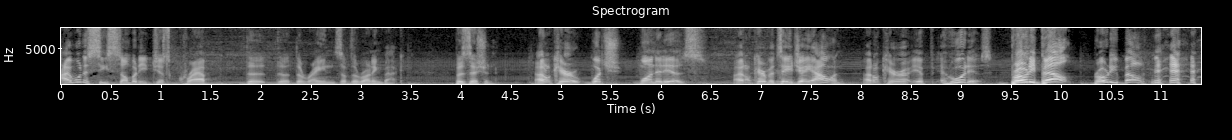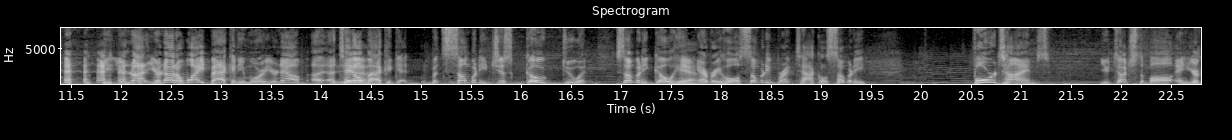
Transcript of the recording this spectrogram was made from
I want to see somebody just grab the, the, the reins of the running back position. I don't care which one it is. I don't care if it's AJ Allen. I don't care if who it is. Brody Belt. Brody Belt. You- you're not you're not a wide back anymore. You're now a, a tailback again. But somebody just go do it. Somebody go hit Yeah. every hole. Somebody break tackles. Somebody four times you touch the ball and you're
